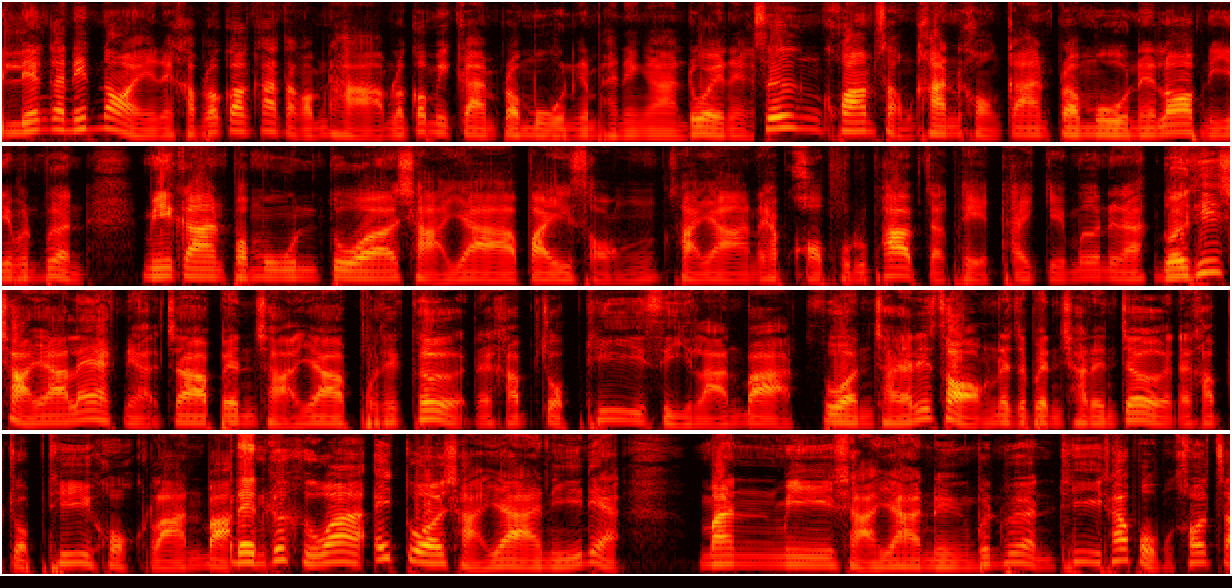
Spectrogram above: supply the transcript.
กินเลี้ยงกันนิดหน่อยนะครับแล้วก็การตอบคำถาม แล้วก็มีการประมูลกันภายในงานด้วยนะซึ่งความสำคัญของการประมูลในรอบนี้เพื่อนๆ มีการประมูลตัวฉายาไป 2 ฉายานะครับขอบคุณรูปภาพจากเพจ Thai Gamer ด้วยนะโดยที่ฉายาแรกเนี่ยจะเป็นฉายา Protector นะครับจบที่ 4 ล้านบาท ส่วนฉายาที่2เนี่ยจะเป็น Challenger นะครับจบที่ 6 ล้านบาทประเด็นก็คือว่าไอ้ตัวฉายานี้เนี่ย มันมีฉายาหนึ่งเพื่อนๆ ที่ถ้าผมเข้าใจ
